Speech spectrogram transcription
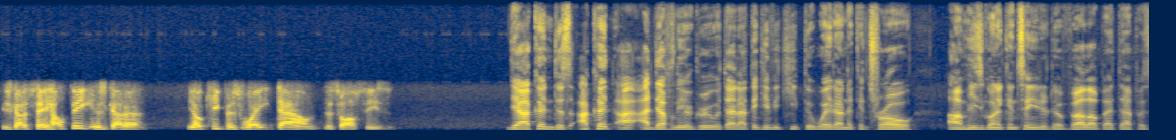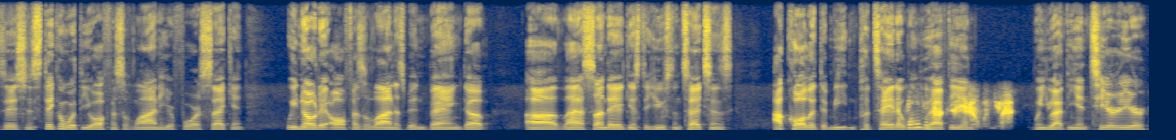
He's got to stay healthy. He's got to you know, keep his weight down this off season. Yeah, I couldn't just I could I, I, definitely agree with that. I think if you keep the weight under control, um, he's going to continue to develop at that position. Sticking with the offensive line here for a second, We know the offensive line has been banged up uh, last Sunday against the Houston Texans. I call it the meat and potato when you have the when you have the interior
